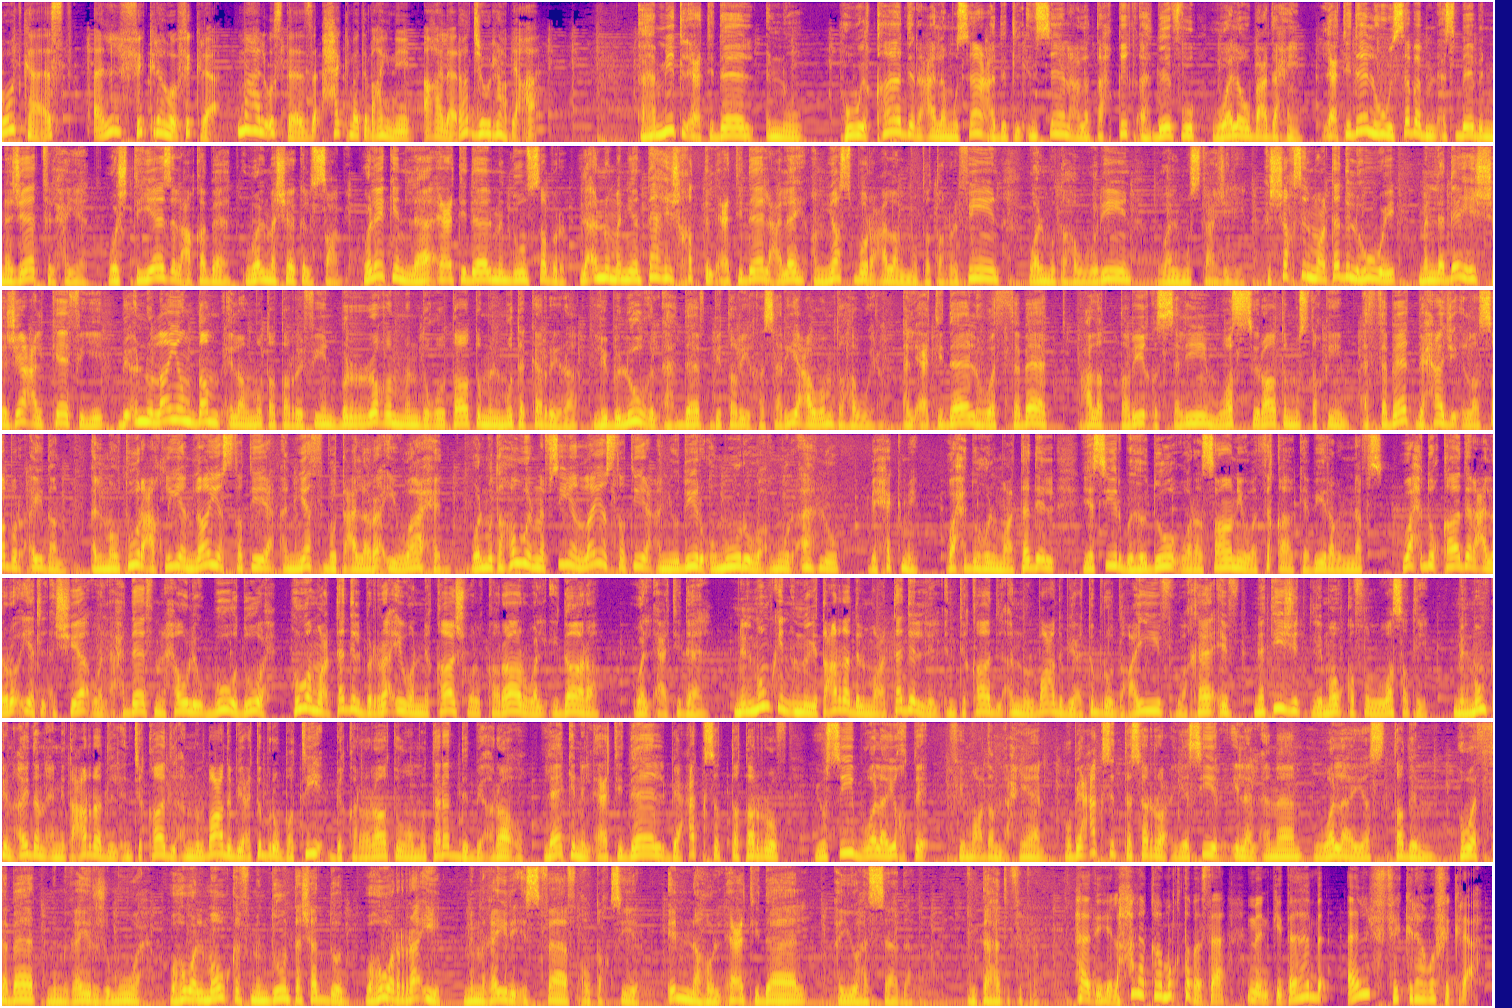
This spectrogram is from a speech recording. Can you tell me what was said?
بودكاست الفكرة وفكرة مع الأستاذ حكمة بعيني على راديو الرابعة. أهمية الاعتدال أنه هو قادر على مساعدة الإنسان على تحقيق أهدافه ولو بعد حين. الاعتدال هو سبب من أسباب النجاة في الحياة واجتياز العقبات والمشاكل الصعبة. ولكن لا اعتدال من دون صبر لأنه من ينتهج خط الاعتدال عليه أن يصبر على المتطرفين والمتهورين والمستعجلين. الشخص المعتدل هو من لديه الشجاعة الكافية بأنه لا ينضم إلى المتطرفين بالرغم من ضغوطاتهم المتكررة لبلوغ الأهداف بطريقة سريعة ومتهورة. الاعتدال هو الثبات على الطريق السليم والصراط المستقيم. الثبات بحاجة إلى صبر أيضا. الموتور عقليا لا يستطيع أن يثبت على رأي واحد والمتهور نفسيا لا يستطيع أن يدير أموره وأمور أهله بحكمة. وحده المعتدل يسير بهدوء ورصانة وثقة كبيرة بالنفس. وحده قادر على رؤية الأشياء والأحداث من حوله بوضوح. هو معتدل بالرأي والنقاش والقرار والإدارة والإعتدال. من الممكن أنه يتعرض المعتدل للانتقاد لأنه البعض بيعتبره ضعيف وخائف نتيجة لموقفه الوسطي، من الممكن أيضا أن يتعرض للانتقاد لأنه البعض بيعتبره بطيء بقراراته ومتردد بآرائه، لكن الاعتدال بعكس التطرف يصيب ولا يخطئ في معظم الأحيان، وبعكس التسرع يسير إلى الأمام ولا يصطدم، هو الثبات من غير جموح، وهو الموقف من دون تشدد، وهو الرأي من غير إسفاف أو تقصير، إنه الاعتدال أيها السادة. انتهت الفكرة. هذه الحلقة مقتبسة من كتاب الفكرة وفكرة.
